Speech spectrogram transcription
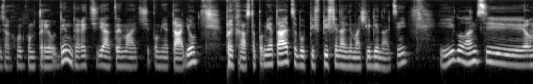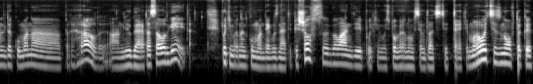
із рахунком 3-1. До речі, я той матч пам'ятаю. Прекрасно пам'ятаю. Це був пів півфінальний матч Ліги Націй. І голландці Рональда Кумана переграли Англію Гарета Саутгейта. Потім Рональд Куман, як ви знаєте, пішов з Голландії, потім ось повернувся в 23-му році знов таки.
